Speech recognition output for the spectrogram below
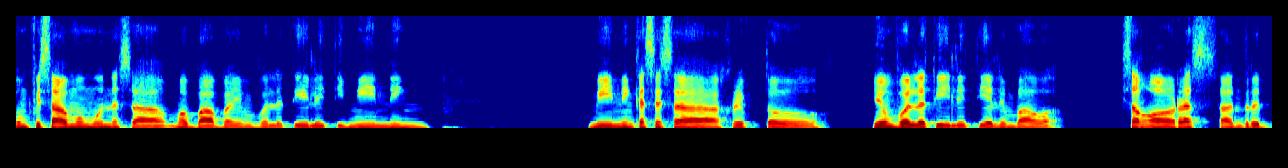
umpisa mo muna sa mababa yung volatility meaning meaning kasi sa crypto yung volatility halimbawa isang oras 100%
